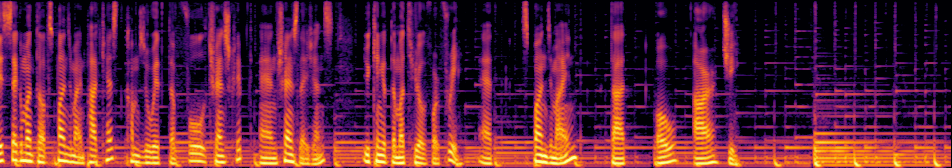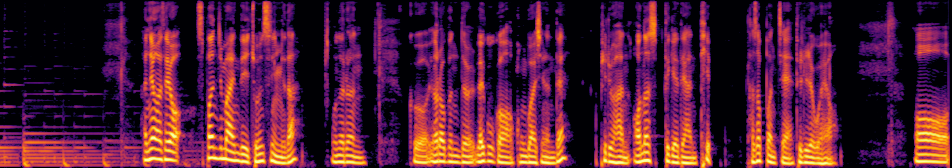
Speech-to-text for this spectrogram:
This segment of SpongeMind podcast comes with the full transcript and translations. You can get the material for free at spongemind.org. 안녕하세요. 스펀지마인드의 존슨입니다. 오늘은 그 여러분들 외국어 공부하시는데 필요한 언어 습득에 대한 팁 다섯 번째 드리려고 해요. 어,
